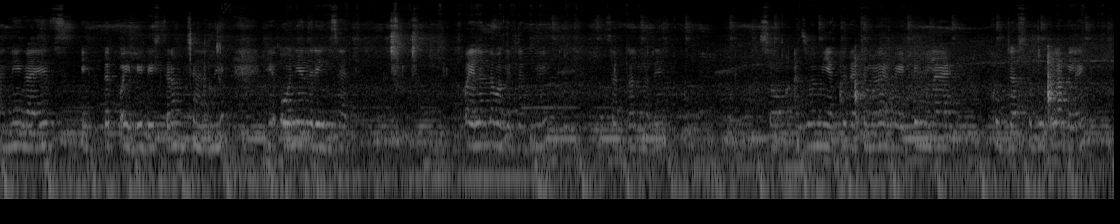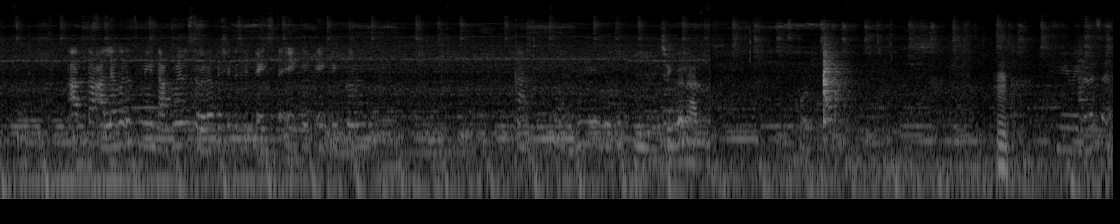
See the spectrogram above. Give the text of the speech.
आणि गाईज एक तर पहिली डिश तर आमची आली हे ओनियन रिंग्स आहेत. पहिल्यांदा बघितले तुम्ही सर्कलमध्ये सो अजून मी येते त्याच्यामुळे वेटिंगला आहे खूप जास्त भूक लागले. आता आल्यावरच मी दाखवेल सगळं कशी कशी टेस्ट आहे एक एक एक एक करून. काय? चिकन आत हे वेगळंच आहे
